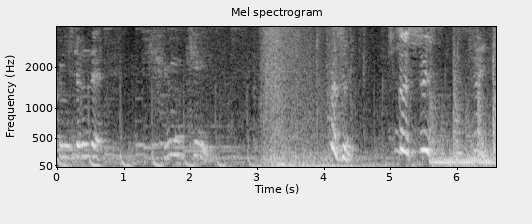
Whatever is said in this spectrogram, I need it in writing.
確認してるんで休憩すいすい。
